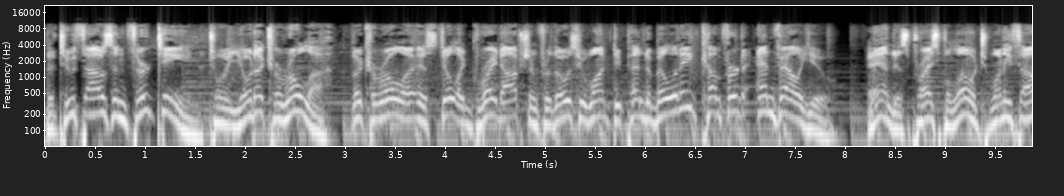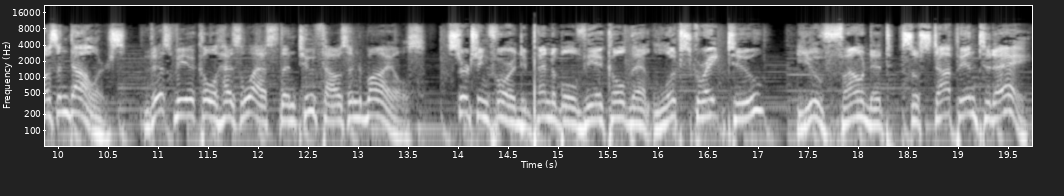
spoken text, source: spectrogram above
The 2013 Toyota Corolla. The Corolla is still a great option for those who want dependability, comfort, and value. And is priced below $20,000. This vehicle has less than 2,000 miles. Searching for a dependable vehicle that looks great too? You've found it, so stop in today.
